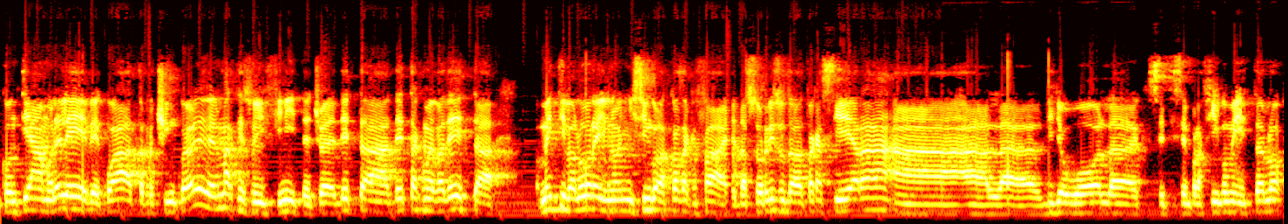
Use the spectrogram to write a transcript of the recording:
Contiamo le leve, 4, 5 le leve del marketing sono infinite, cioè detta, detta come va detta, metti valore in ogni singola cosa che fai, dal sorriso della tua cassiera al video wall, se ti sembra figo metterlo,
